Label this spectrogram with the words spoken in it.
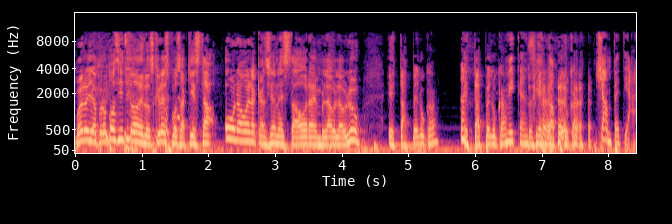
Bueno, y a propósito de los crespos, aquí está una buena canción a esta hora en Bla Bla Blue. ¿Estás peluca? ¿Estás peluca? Mi canción. ¿Estás peluca? Champetear.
